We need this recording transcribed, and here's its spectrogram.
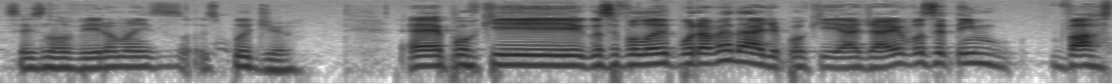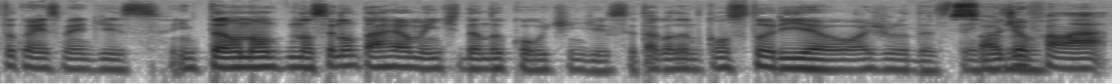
Vocês não viram, mas explodiu. É porque você falou pura verdade, porque a Jai você tem vasto conhecimento disso. Então não, você não está realmente dando coaching disso, você está dando consultoria ou ajuda. Só de eu falar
